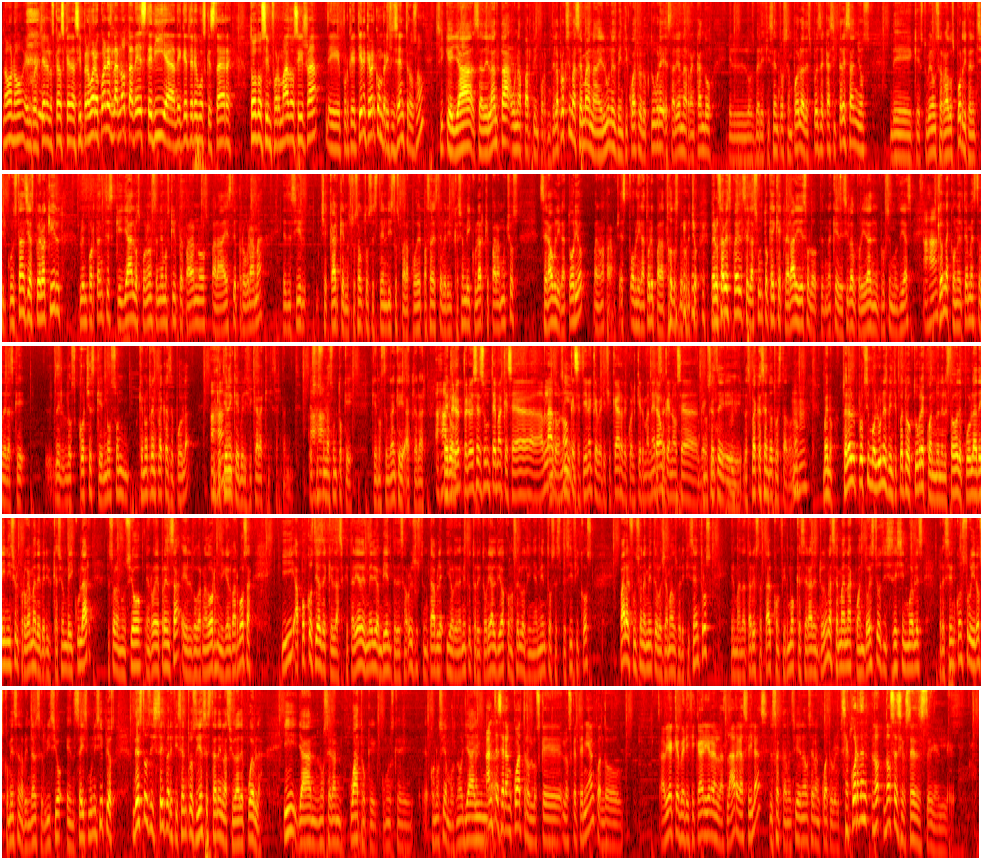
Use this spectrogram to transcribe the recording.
no, no, en cualquiera de los casos queda así. Pero bueno, ¿cuál es la nota de este día? ¿De qué tenemos que estar todos informados, Isra? Eh, porque tiene que ver con verificentros, ¿no? Sí que ya se adelanta una parte importante. La próxima semana, el lunes 24 de octubre, estarían arrancando el- los verificentros en Puebla después de casi tres años de que estuvieron cerrados por diferentes circunstancias. Pero aquí lo importante es que ya los poblanos tenemos que ir prepararnos para este programa, es decir, checar que nuestros autos estén listos para poder pasar esta verificación vehicular que para muchos será obligatorio, bueno, no para muchos, es obligatorio para todos, mejor dicho, pero ¿sabes cuál es el asunto que hay que aclarar y eso lo tendrá que decir la autoridad en los próximos días? Ajá. ¿Qué onda con el tema esto de las que de los coches que no son que no traen placas de Puebla y que tienen que verificar aquí exactamente? Eso Ajá. es un asunto que, que nos tendrán que aclarar. Ajá, pero, pero, ese es un tema que se ha hablado, ¿no? Sí. Que se tiene que verificar de cualquier manera, Exacto. aunque no sea de no seas de- eh, las placas sean de otro estado, ¿no? Bueno, será el próximo lunes 24 de octubre cuando en el estado de Puebla dé inicio el programa de verificación vehicular. Esto lo anunció en rueda de prensa el gobernador Miguel Barbosa. Y a pocos días de que la Secretaría del Medio Ambiente, Desarrollo Sustentable y Ordenamiento Territorial dio a conocer los lineamientos específicos para el funcionamiento de los llamados verificentros, el mandatario estatal confirmó que será dentro de una semana cuando estos 16 inmuebles recién construidos comiencen a brindar servicio en seis municipios. De estos 16 verificentros, 10 están en la ciudad de Puebla y ya no serán cuatro que, como los que conocíamos, ¿no? Ya hay un, Antes eran cuatro los que, los que tenían cuando había que verificar y eran las largas filas. Exactamente, sí, eran cuatro ¿Se acuerdan? No, no sé si ustedes eh,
